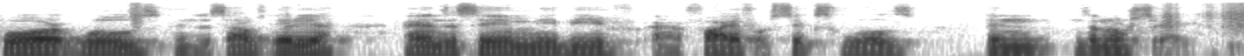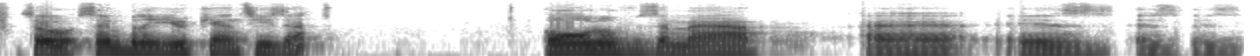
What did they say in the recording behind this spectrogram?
four wells in the south area, and the same maybe five or six wells in the north area. So simply you can see that all of the map uh, is, is, is,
